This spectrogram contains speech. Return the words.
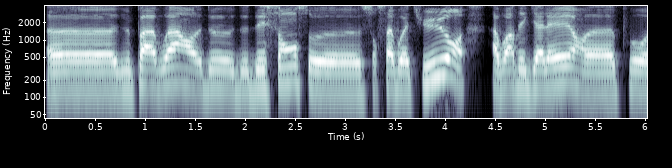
ne pas avoir de, de- d'essence sur sa voiture, avoir des galères pour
